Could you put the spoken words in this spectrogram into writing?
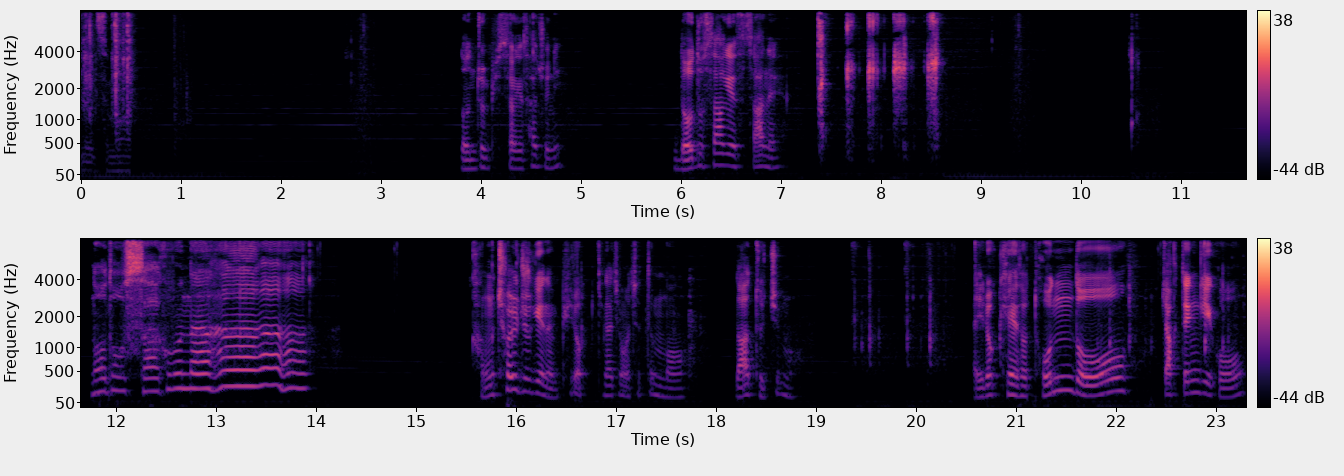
Need some more. 넌 좀 비싸게 사주니? 너도 싸게 싸네. 너도 싸구나. 강철 주기에는 필요 없긴 하지만 어쨌든 뭐 놔두지 뭐. 이렇게 해서 돈도 쫙 땡기고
